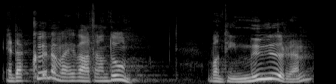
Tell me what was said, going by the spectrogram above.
En daar kunnen wij wat aan doen. Want die muren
